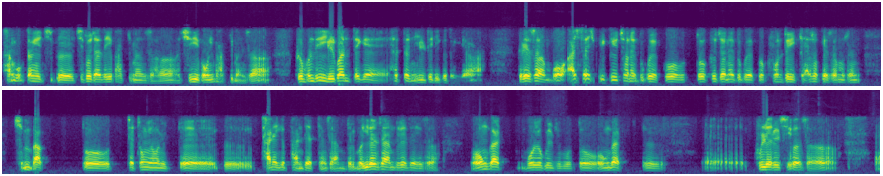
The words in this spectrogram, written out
한국당의 지, 그 지도자들이 바뀌면서 지휘봉이 바뀌면서 그분들이 일관되게 했던 일들이거든요. 그래서 뭐 아시다시피 그 전에도 그랬고 또 그 전에도 그랬고 그분들이 계속해서 무슨 친박 또 대통령을 그 탄핵에 반대했던 사람들 뭐 이런 사람들에 대해서 온갖 모욕을 주고 또 온갖 그 에, 굴레를 씌워서 에,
